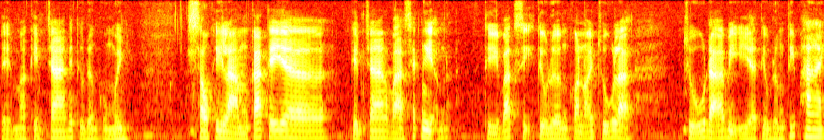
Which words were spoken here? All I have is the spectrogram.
để mà kiểm tra cái tiểu đường của mình. Sau khi làm các cái ờ, kiểm tra và xét nghiệm đó, thì bác sĩ tiểu đường có nói chú là chú đã bị ờ, tiểu đường tiếp 2.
